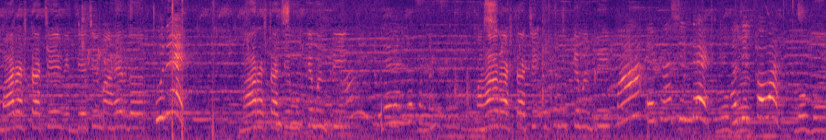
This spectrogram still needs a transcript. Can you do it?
महाराष्ट्राचे विद्येचे माहेरघर. पुणे. महाराष्ट्राचे मुख्यमंत्री. देवेंद्र फडणवीस. महाराष्ट्राचे उपमुख्यमंत्री. महा एकनाथ शिंदे अजित पवार. बरोबर.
